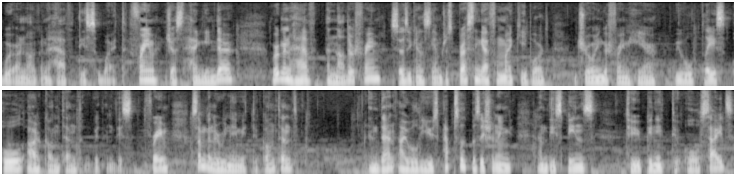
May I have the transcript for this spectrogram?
we are not gonna have this white frame just hanging there. We're gonna have another frame. So as you can see, I'm just pressing F on my keyboard, drawing a frame here. We will place all our content within this frame. So I'm gonna rename it to content. And then I will use absolute positioning and these pins to pin it to all sides.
